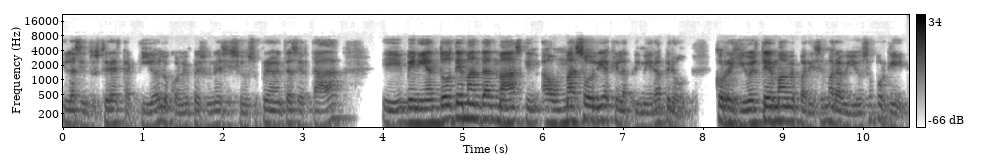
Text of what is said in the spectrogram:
en las industrias extractivas, lo cual me parece una decisión supremamente acertada venían dos demandas más, que aún más sólida que la primera, pero corregido el tema me parece maravilloso porque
